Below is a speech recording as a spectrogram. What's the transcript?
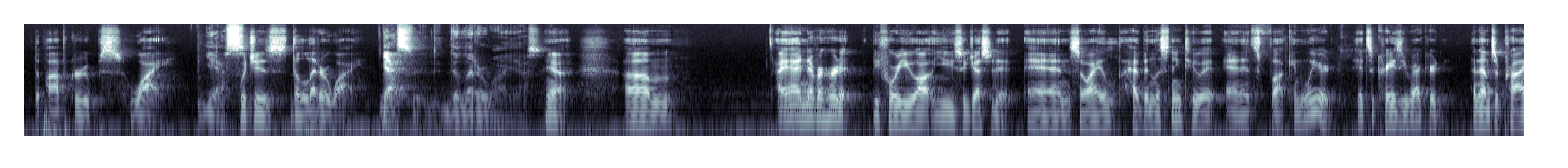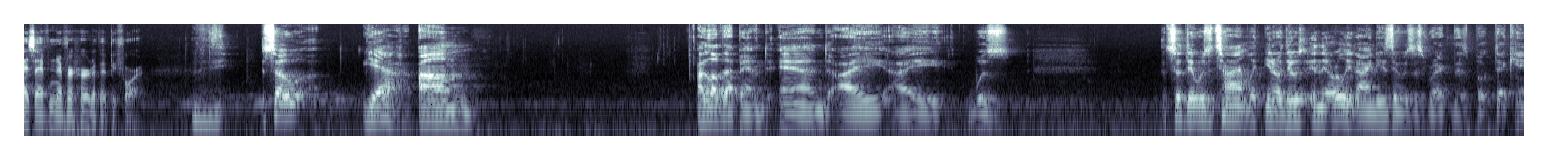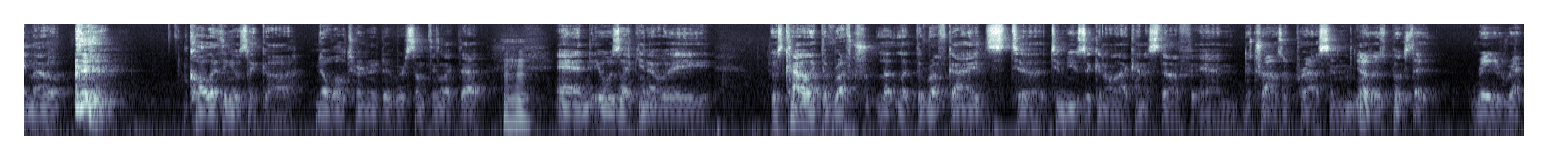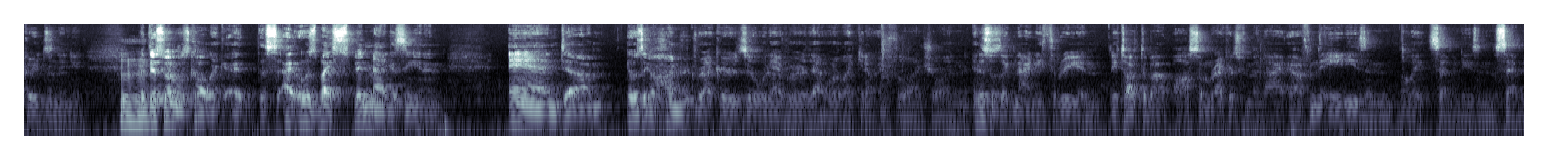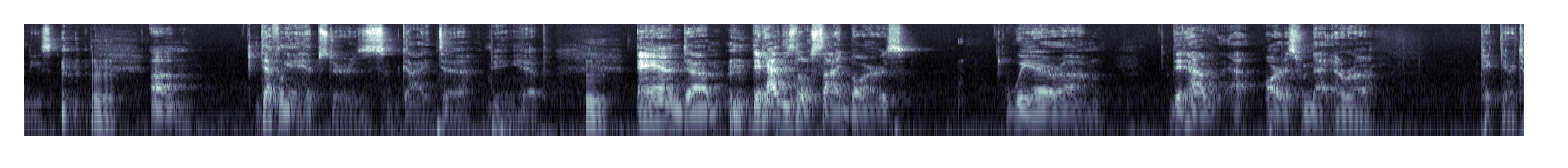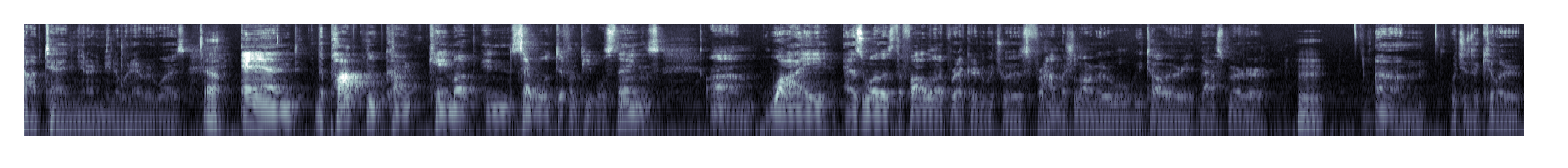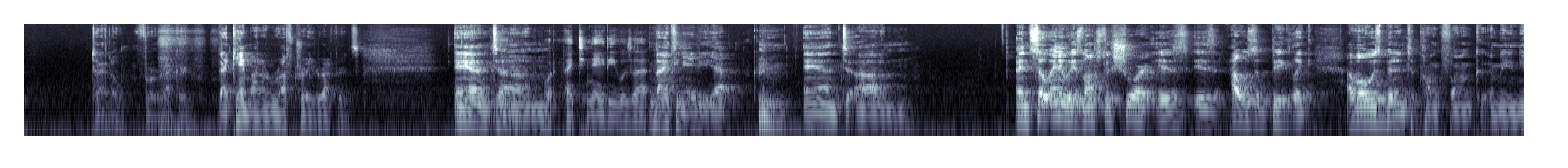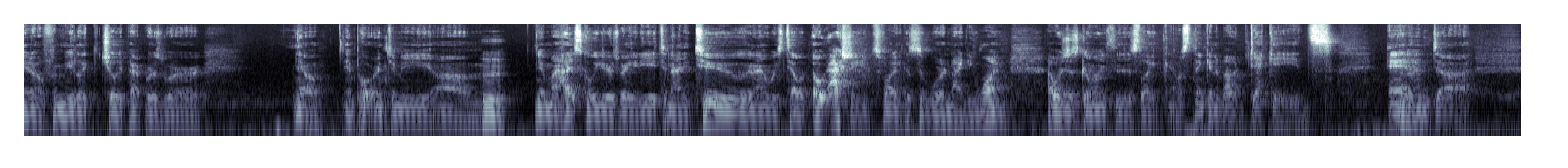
the pop group's "Y," Yes. which is the letter Y. yes, the letter Y. Yes. Yeah, um, I had never heard it before you uh, you suggested it, and so I have been listening to it, and it's fucking weird. It's a crazy record, and I'm surprised I've never heard of it before. So, yeah, um, I love that band, and I I was. So there was a time, like you know, there was in the early '90s. There was this rec- this book that came out called I think it was like uh, No Alternative or something like that, and it was like you know a it was kind of like the rough like the rough guides to to music and all that kind of stuff, and the Trouser Press, and you know those books that rated records, and then you. But this one was called like uh, this. It was by Spin Magazine, and and um, it was like a hundred records or whatever that were like you know influential, and, and this was like '93, and they talked about awesome records from the ni- uh, from the '80s and the late '70s and the '70s. um, definitely a hipster's guide to being hip. And um, they'd have these little sidebars where um, they'd have uh, artists from that era pick their top 10, you know what I mean, or whatever it was. Oh. And the pop group com- came up in several different people's things. Um, Y, as well as the follow up record, which was For How Much Longer Will We Tolerate Mass Murder, um, which is a killer title for a record that came out on Rough Trade Records. And um, What 1980 was that? 1980, yep. and um, and so, anyways, long story short is is I was a big like I've always been into punk funk. I mean, you know, for me, like the Chili Peppers were, you know, important to me. Um, You know, my high school years were 88 to 92, and I always tell. Oh, actually, it's funny because we're 91. I was just going through this like I was thinking about decades, and uh,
